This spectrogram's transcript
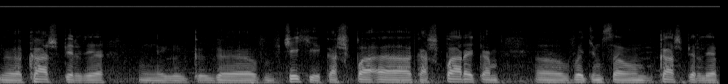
э, э, в Чехии кашпа, э, кашпариком, э, в этим самом кашперле,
